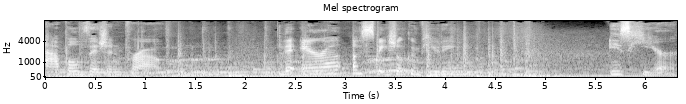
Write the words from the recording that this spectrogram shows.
Apple Vision Pro. The era of spatial computing is here.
